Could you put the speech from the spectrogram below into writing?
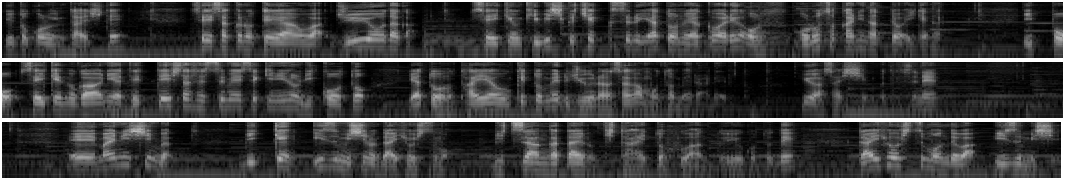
いうところに対して、政策の提案は重要だが、政権を厳しくチェックする野党の役割がおろそかになってはいけない。一方、政権の側には徹底した説明責任の履行と野党の対案を受け止める柔軟さが求められるという朝日新聞ですね。えー、毎日新聞、立憲、泉氏の代表質問、立案型への期待と不安ということで、代表質問では泉氏、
